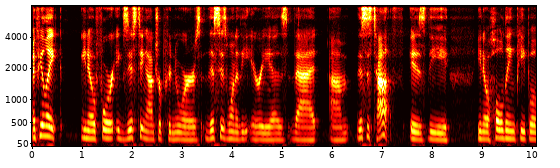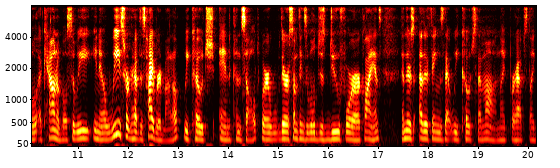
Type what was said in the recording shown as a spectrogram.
I feel like, you know, for existing entrepreneurs, this is one of the areas that um, this is tough, is the, you know, holding people accountable. So we, you know, we sort of have this hybrid model. We coach and consult where there are some things that we'll just do for our clients. And there's other things that we coach them on, like perhaps like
